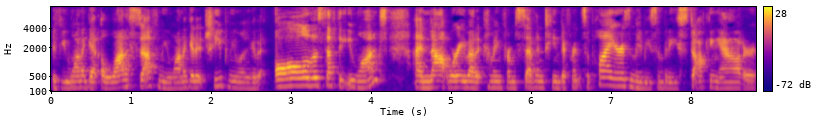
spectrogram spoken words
if you want to get a lot of stuff and you want to get it cheap and you want to get all the stuff that you want and not worry about it coming from 17 different suppliers and maybe somebody stocking out or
